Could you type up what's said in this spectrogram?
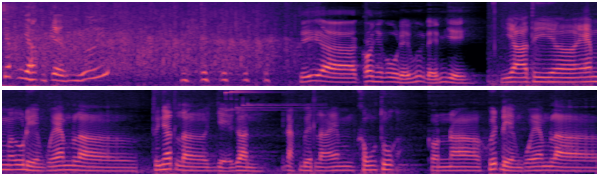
chấp nhận kèo dưới. Chí à, có những ưu điểm khuyết điểm gì Dạ thì ờ, em ưu điểm của em là thứ nhất là dễ gần, đặc biệt là em không hút thuốc. Còn ờ, khuyết điểm của em là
